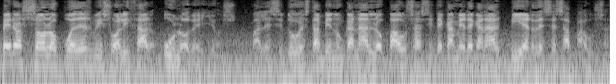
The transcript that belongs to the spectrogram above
pero solo puedes visualizar uno de ellos, ¿vale? Si tú estás viendo un canal, lo pausas y te cambias de canal, pierdes esa pausa.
